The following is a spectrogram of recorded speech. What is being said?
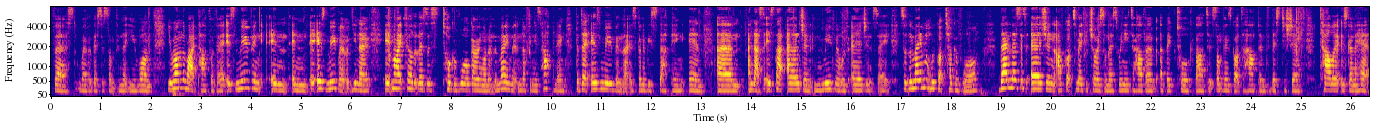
first whether this is something that you want. You're on the right path with it. It's moving in, in it is movement, you know. It might feel that there's this tug of war going on at the moment and nothing is happening, but there is movement that is going to be stepping in. Um, and that's it's that urgent movement with urgency. So at the moment we've got tug of war. Then there's this urgent, I've got to make a choice on this. We need to have a, a big talk about it. Something's got to happen for this to shift. Tower is going to hit.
